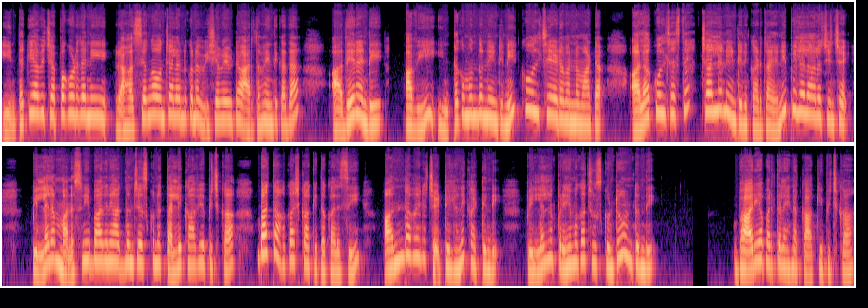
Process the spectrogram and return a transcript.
ఇంతకీ అవి చెప్పకూడదని రహస్యంగా ఉంచాలనుకున్న విషయం ఏమిటో అర్థమైంది కదా? అదేనండి. అవి ఇంతకు ముందున్న ఇంటిని కూల్చేయడం అన్నమాట అలా కూల్చేస్తే చల్లని ఇంటిని కడతాయని పిల్లలు ఆలోచించాయి. పిల్లల మనసుని బాధని అర్థం చేసుకున్న తల్లి కావ్య పిచ్చుక భర్త ఆకాష్ కాకితో కలిసి అందమైన చెట్టులని కట్టింది. పిల్లల్ని ప్రేమగా చూసుకుంటూ ఉంటుంది. భార్యాభర్తలైన కాకి పిచ్చుక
